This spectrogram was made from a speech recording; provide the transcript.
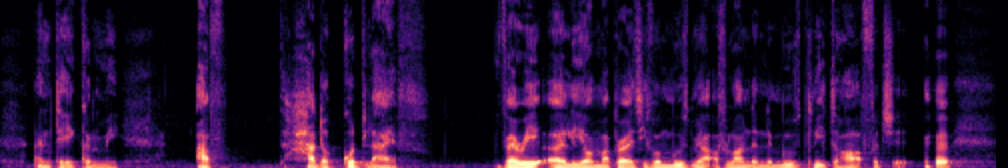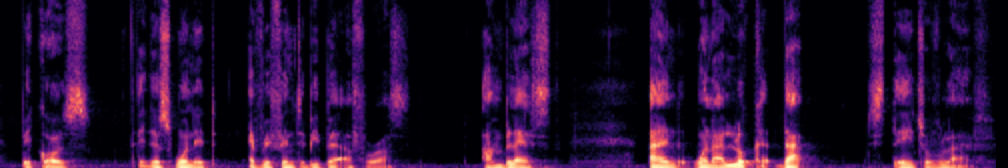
and taken me. I've had a good life. Very early on, my parents even moved me out of London. They moved me to Hertfordshire because they just wanted everything to be better for us. I'm blessed. And when I look at that stage of life,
